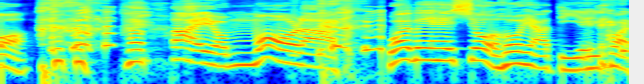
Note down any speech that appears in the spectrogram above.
哎呦，唔好啦，我要买迄小尔好兄弟的一款，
